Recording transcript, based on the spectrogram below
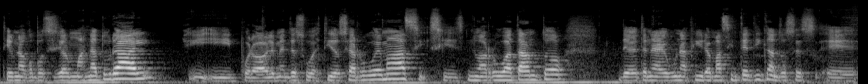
tiene una composición más natural y, probablemente su vestido se arrugue más, si, si, no arruga tanto, debe tener alguna fibra más sintética, entonces eh,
